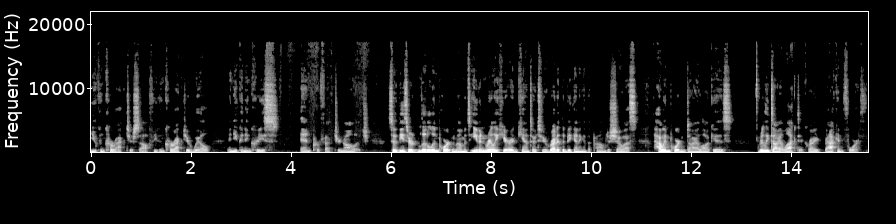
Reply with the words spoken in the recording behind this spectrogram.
you can correct yourself, you can correct your will, and you can increase and perfect your knowledge. So these are little important moments, even really here in Canto 2, right at the beginning of the poem, to show us how important dialogue is, really dialectic, right? Back and forth.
